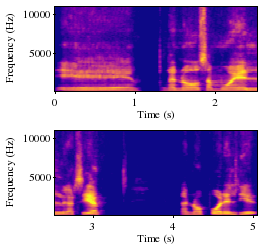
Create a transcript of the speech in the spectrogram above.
Eh, ganó Samuel García, ganó por el 10,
